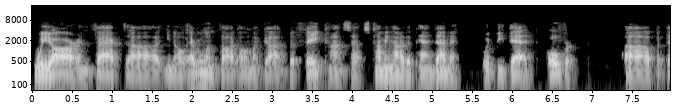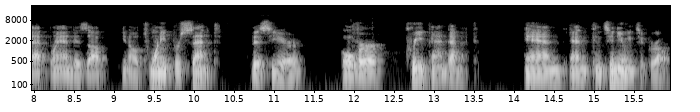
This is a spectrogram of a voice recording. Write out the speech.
We are. In fact uh, you know everyone thought oh my god buffet concepts coming out of the pandemic would be dead over. Uh, but that brand is up you know, 20% this year over pre-pandemic and and continuing to grow.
